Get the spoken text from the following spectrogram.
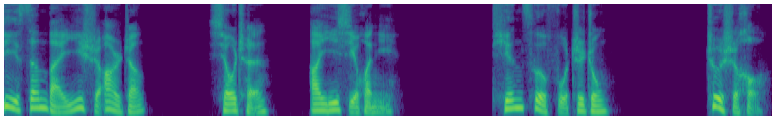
第三百一十二章，萧晨，阿姨喜欢你。天策府之中，这时候，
